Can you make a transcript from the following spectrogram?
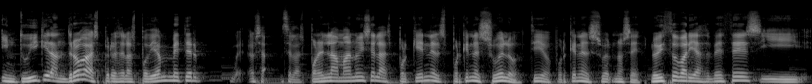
intuir que eran drogas, pero se las podían meter o sea, se las pone en la mano y se las. ¿Por qué en el, por qué en el suelo, tío? ¿Por qué en el suelo? No sé. Lo hizo varias veces y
